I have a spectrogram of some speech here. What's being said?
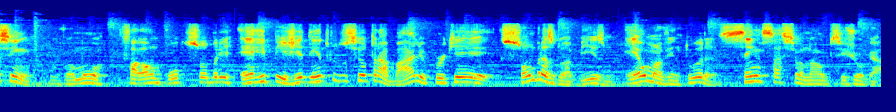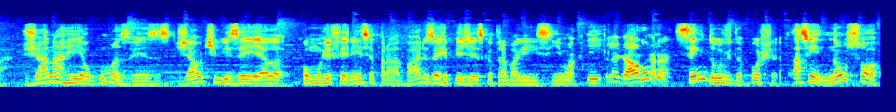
Assim, vamos falar um pouco sobre RPG dentro do seu trabalho, porque Sombras do Abismo é uma aventura sensacional de se jogar. Já narrei algumas vezes, já utilizei ela como referência para vários RPGs que eu trabalhei em cima. Pô, e que legal, como, cara. Sem dúvida, poxa. Assim, não só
